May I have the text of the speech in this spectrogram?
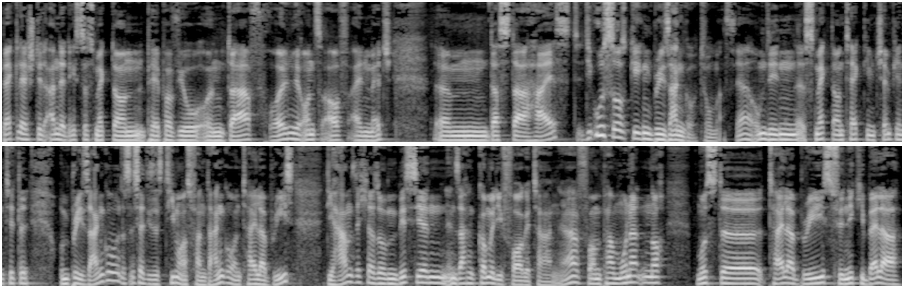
Backlash steht an, der nächste SmackDown Pay-Per-View und da freuen wir uns auf ein Match, ähm, das da heißt die Usos gegen Brisango, Thomas, ja, um den SmackDown Tag Team Champion Titel. Und Brisango, das ist ja dieses Team aus Fandango und Tyler Breeze, die haben sich ja so ein bisschen in Sachen Comedy vorgetan. Ja, vor ein paar Monaten noch musste Tyler Breeze für Nikki Bella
